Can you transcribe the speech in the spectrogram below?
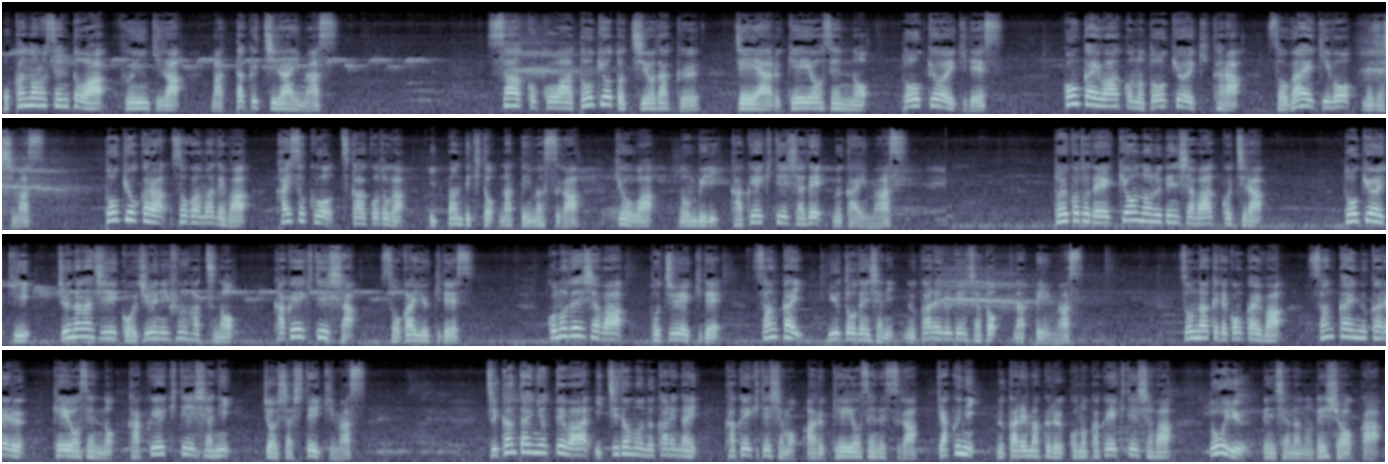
他の路線とは雰囲気が全く違います。さあ、ここは東京都千代田区 JR 京葉線の東京駅です。今回はこの東京駅から蘇我駅を目指します。東京から蘇我までは快速を使うことが一般的となっていますが、今日はのんびり各駅停車で向かいます。ということで今日乗る電車はこちら。東京駅17時52分発の各駅停車蘇我行きです。この電車は途中駅で3回優等電車に抜かれる電車となっています。そんなわけで今回は3回抜かれる京葉線の各駅停車に乗車していきます。時間帯によっては一度も抜かれない各駅停車もある京葉線ですが、逆に抜かれまくるこの各駅停車はどういう電車なのでしょうか。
